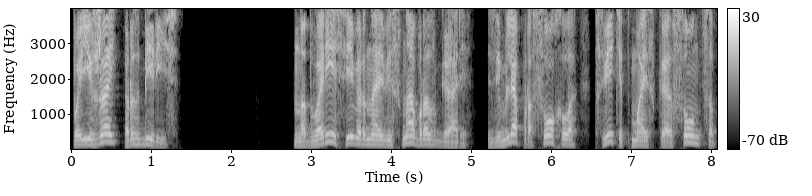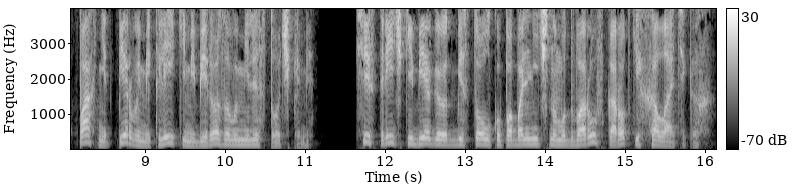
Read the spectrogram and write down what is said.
Поезжай, разберись. На дворе северная весна в разгаре. Земля просохла, светит майское солнце, пахнет первыми клейкими березовыми листочками. Сестрички бегают без толку по больничному двору в коротких халатиках.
